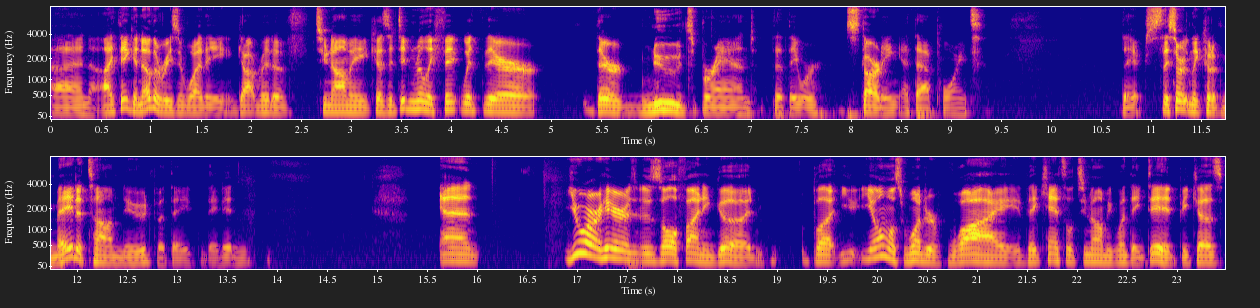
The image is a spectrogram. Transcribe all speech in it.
And I think another reason why they got rid of Toonami because it didn't really fit with their their Noods brand that they were starting at that point. They they certainly could have made a Tom Nood, but they they didn't. And You Are Here is, all fine and good, but you, you almost wonder why they canceled Toonami when they did because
